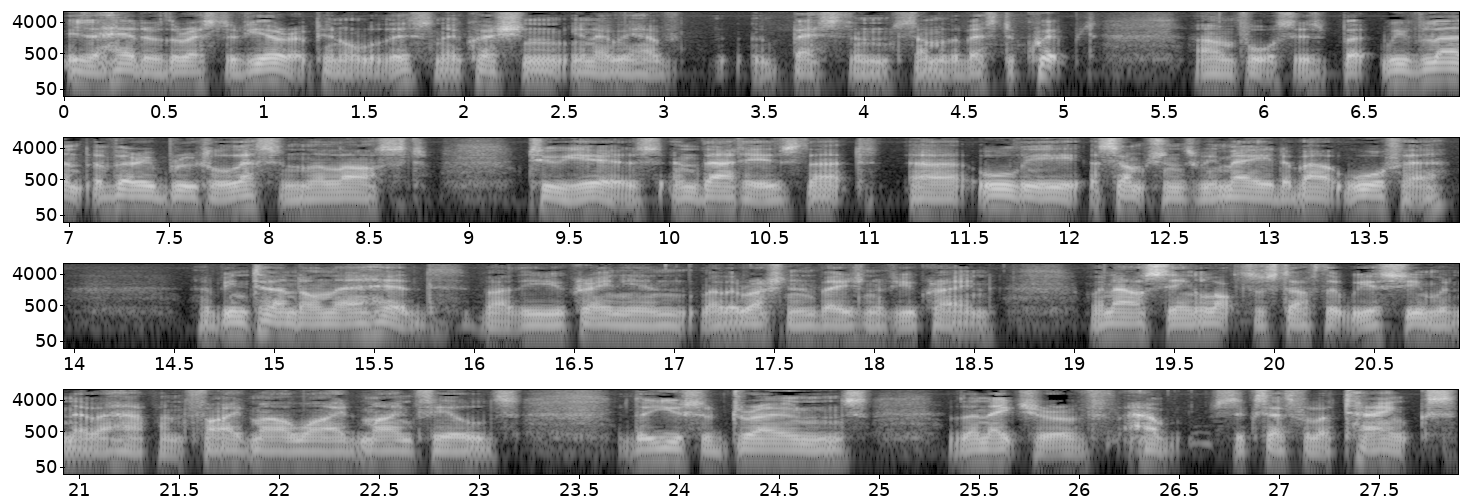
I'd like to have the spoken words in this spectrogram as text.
is ahead of the rest of Europe in all of this, no question. You know, we have the best and some of the best equipped armed forces, but we've learnt a very brutal lesson in the last two years, and that is that uh, all the assumptions we made about warfare have been turned on their head by the Ukrainian, by the Russian invasion of Ukraine. We're now seeing lots of stuff that we assume would never happen. Five mile wide minefields, the use of drones, the nature of how successful are tanks.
